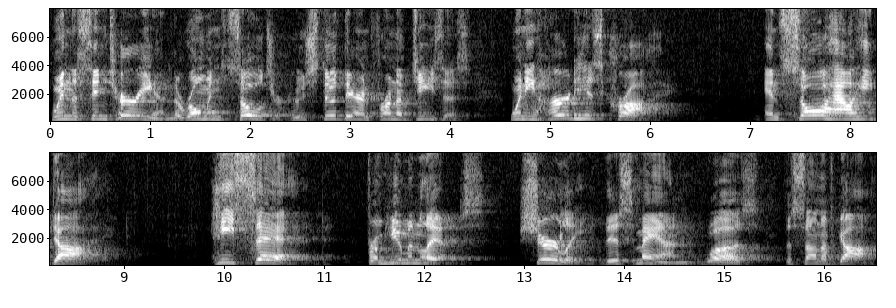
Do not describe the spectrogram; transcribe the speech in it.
When the centurion, the Roman soldier who stood there in front of Jesus, when he heard his cry and saw how he died, he said from human lips, Surely this man was the Son of God.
